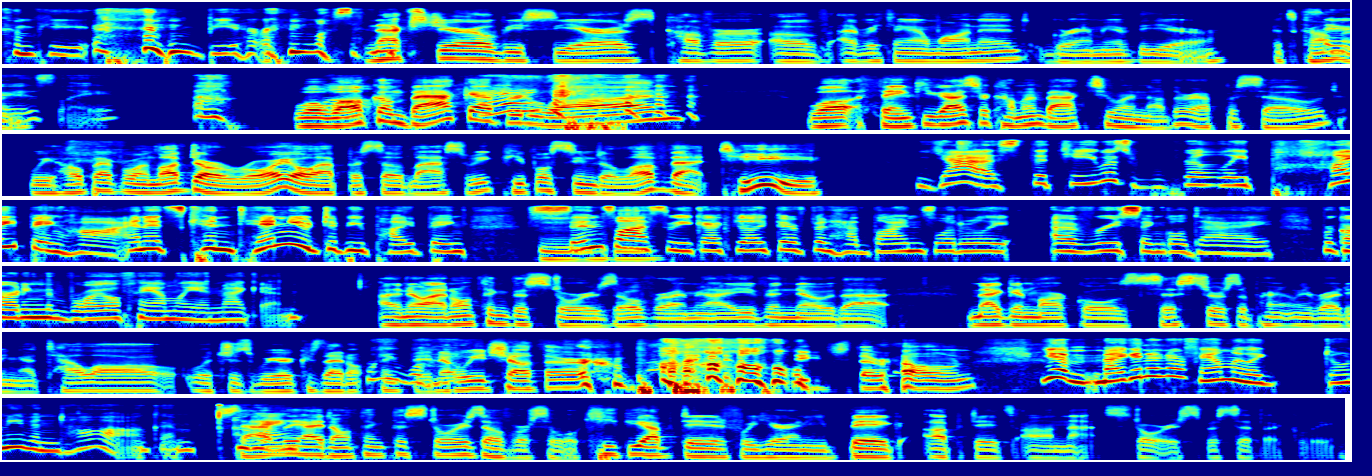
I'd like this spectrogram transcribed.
compete and beat her and listen. Next year it'll be Sierra's cover of Everything I Wanted, Grammy of the Year. It's coming. Seriously. Well, Well, welcome back, hey. everyone. well, thank you guys for coming back to another episode. We hope everyone loved our royal episode last week. People seem to love that tea. Yes, the tea was really piping hot and it's continued to be piping since Mhm. last week. I feel like there have been headlines literally every single day regarding the royal family and Meghan. I know. I don't think this story is over. I mean, I even know that Meghan Markle's sister's apparently writing a tell-all, which is weird because I don't Wait, think they know each other, but Oh, each their own. yeah. Meghan and her family like don't even talk. I'm Sadly, okay. I don't think the story's over. So we'll keep you updated if we hear any big updates on that story specifically.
